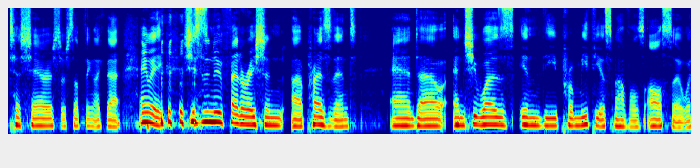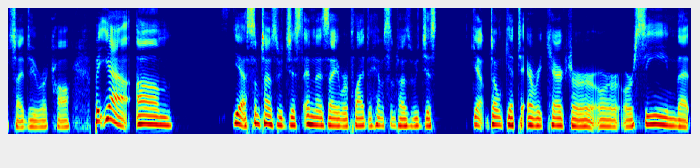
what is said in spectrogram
Tish- or something like that. Anyway, she's the new Federation uh, president, and uh, and she was in the Prometheus novels also, which I do recall. But yeah, um, yeah. Sometimes we just, and as I replied to him, sometimes we just get, don't get to every character or or scene that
